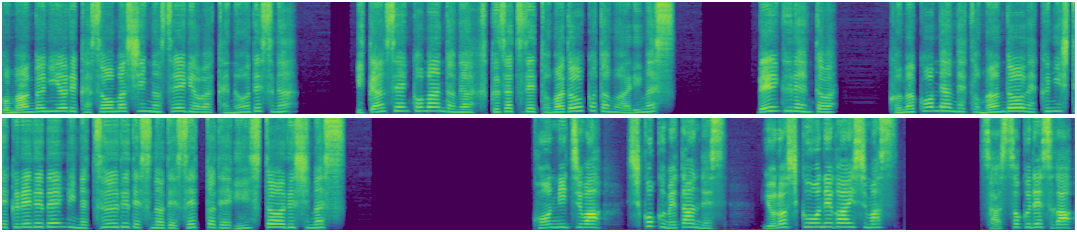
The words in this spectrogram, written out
コマンドによる仮想マシンの制御は可能ですが、いかんせんコマンドが複雑で戸惑うこともあります。レイグラントは、この困難なコマンドを楽にしてくれる便利なツールですのでセットでインストールします。こんにちは、四国メタンです。よろしくお願いします。早速ですが、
